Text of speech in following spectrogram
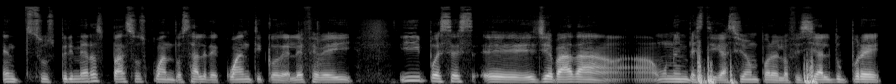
en sus primeros pasos cuando sale de Cuántico del FBI y pues es eh, llevada a una investigación por el oficial Dupré,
